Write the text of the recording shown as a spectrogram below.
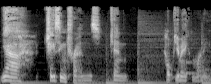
Yeah, chasing trends can help you make money.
